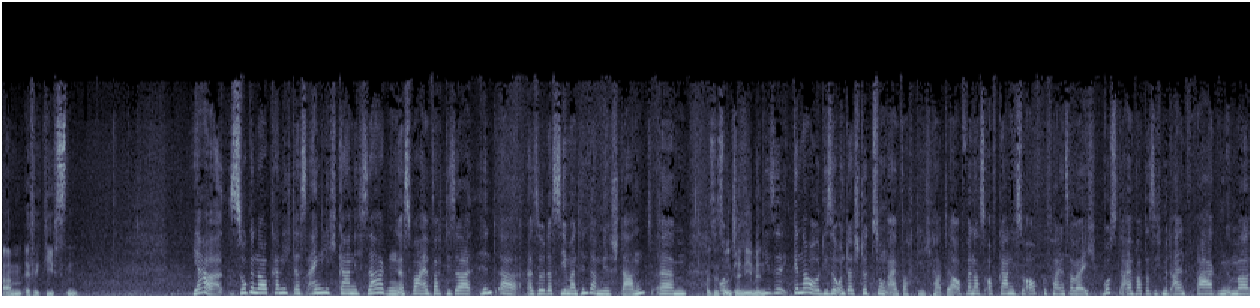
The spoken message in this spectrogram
am effektivsten? Ja, so genau kann ich das eigentlich gar nicht sagen. Es war einfach dieser hinter, also dass jemand hinter mir stand. Ähm, Also das Unternehmen. Ich, diese, genau, diese Unterstützung einfach, die ich hatte. Auch wenn das oft gar nicht so aufgefallen ist, aber ich wusste einfach, dass ich mit allen Fragen immer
